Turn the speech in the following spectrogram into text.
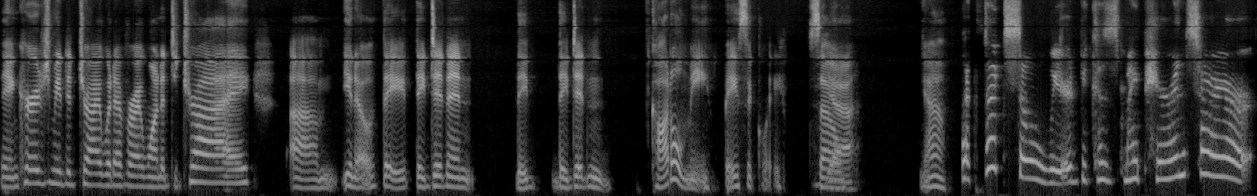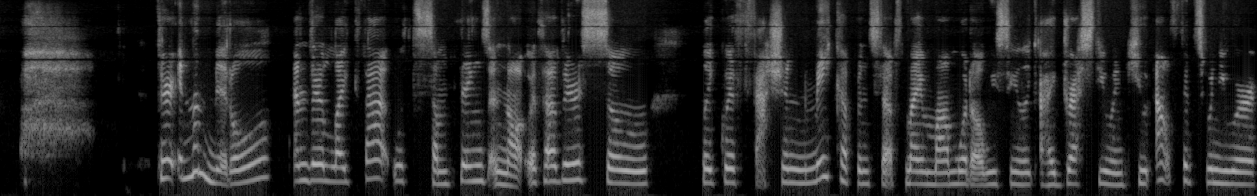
They encouraged me to try whatever I wanted to try. Um, you know, they they didn't they they didn't coddle me basically. So yeah. yeah, That's like so weird because my parents are they're in the middle and they're like that with some things and not with others. So like with fashion makeup and stuff, my mom would always say like I dressed you in cute outfits when you were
